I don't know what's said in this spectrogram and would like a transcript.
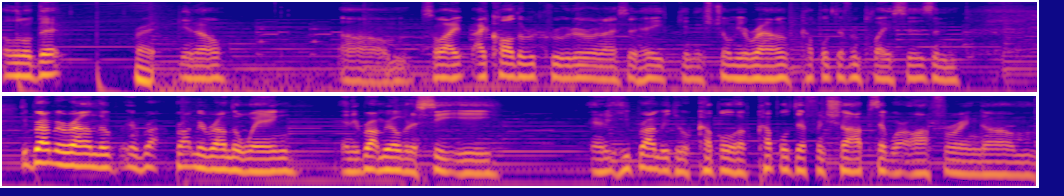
a little bit, Right. you know. Um, so I, I called the recruiter and I said, hey, can you show me around a couple different places? And he brought me around the brought brought me around the wing, and he brought me over to CE, and he brought me to a couple of couple different shops that were offering um,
